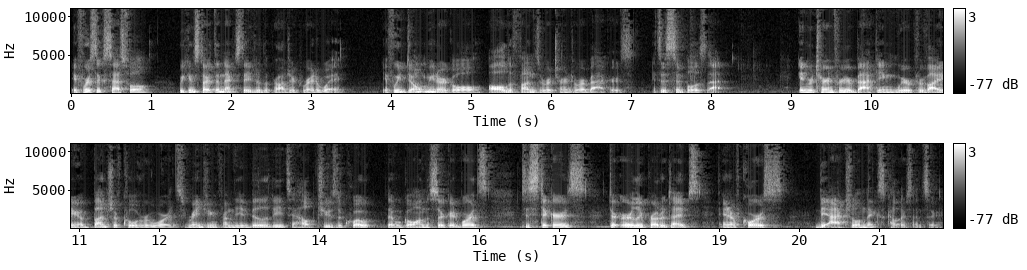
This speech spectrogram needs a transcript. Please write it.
If we're successful, we can start the next stage of the project right away. If we don't meet our goal, all the funds are returned to our backers. It's as simple as that. In return for your backing, we are providing a bunch of cool rewards, ranging from the ability to help choose a quote that will go on the circuit boards, to stickers, to early prototypes, and of course, the actual Nix color sensor.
